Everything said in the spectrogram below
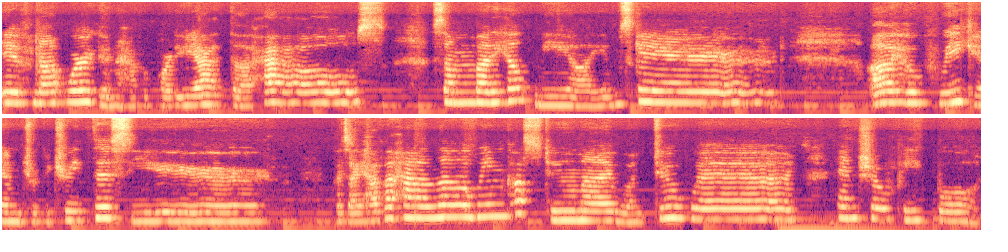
If not, we're gonna have a party at the house. Somebody help me, I am scared. I hope we can trick or treat this year. Cause I have a Halloween costume I want to wear and show people,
